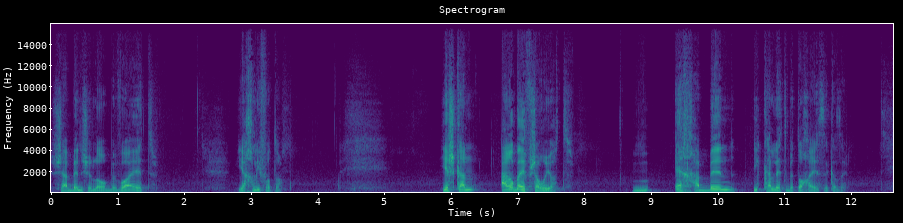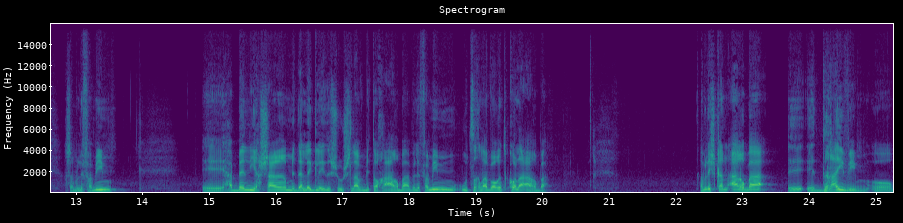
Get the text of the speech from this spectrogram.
שהבן שלו בבוא העת יחליף אותו. יש כאן ארבע אפשרויות. איך הבן ייקלט בתוך העסק הזה. עכשיו, לפעמים אה, הבן ישר מדלג לאיזשהו שלב מתוך הארבע, ולפעמים הוא צריך לעבור את כל הארבע. אבל יש כאן ארבע דרייבים, או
